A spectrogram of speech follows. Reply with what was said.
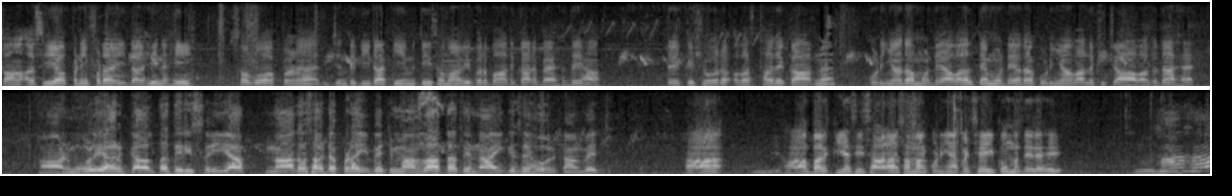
ਤਾਂ ਅਸੀਂ ਆਪਣੀ ਪੜ੍ਹਾਈ ਦਾ ਹੀ ਨਹੀਂ ਸਗੋਂ ਆਪਣਾ ਜ਼ਿੰਦਗੀ ਦਾ ਕੀਮਤੀ ਸਮਾਂ ਵੀ ਬਰਬਾਦ ਕਰ ਬੈਠਦੇ ਹਾਂ। ਤੇ ਕਿਸ਼ੋਰ ਅਵਸਥਾ ਦੇ ਕਾਰਨ ਕੁੜੀਆਂ ਦਾ ਮੁੰਡਿਆਂ ਵੱਲ ਤੇ ਮੁੰਡਿਆਂ ਦਾ ਕੁੜੀਆਂ ਵੱਲ ਖਿਚਾਅ ਵੱਧਦਾ ਹੈ। ਹਾਂ ਅਨਮੋਲ ਯਾਰ ਗੱਲ ਤਾਂ ਤੇਰੀ ਸਹੀ ਆ। ਨਾ ਤਾਂ ਸਾਡਾ ਪੜ੍ਹਾਈ ਵਿੱਚ ਮਨ ਲੱਗਦਾ ਤੇ ਨਾ ਹੀ ਕਿਸੇ ਹੋਰ ਕੰਮ ਵਿੱਚ। ਹਾਂ ਹਾਂ ਬਲਕਿ ਅਸੀਂ ਸਾਰਾ ਸਮਾਂ ਕੁੜੀਆਂ ਪਿੱਛੇ ਹੀ ਘੁੰਮਦੇ ਰਹੇ। ਹਾਂ ਹਾਂ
